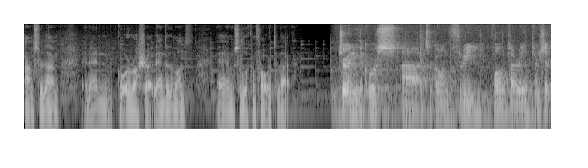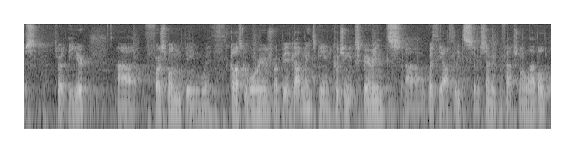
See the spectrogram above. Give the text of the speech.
Amsterdam, and then go to Russia at the end of the month. Um, so looking forward to that. During the course, uh, I took on three voluntary internships throughout the year. Uh, first one being with Glasgow Warriors Rugby Academy. To gain coaching experience uh, with the athletes, so semi-professional level,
